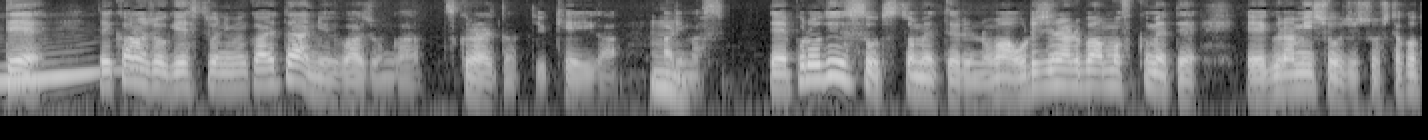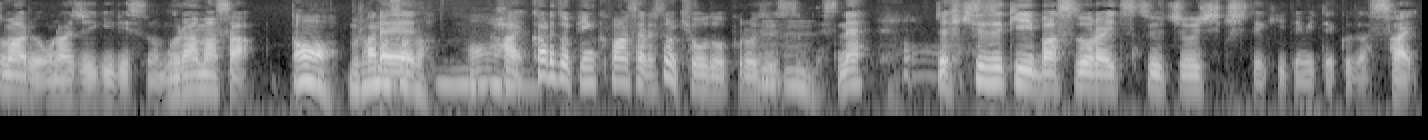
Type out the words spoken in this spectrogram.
ってうん、で、彼女をゲストに迎えたニューバージョンが作られたっていう経緯があります。で、プロデュースを務めているのは、オリジナル版も含めて、えーグラミー賞を受賞したこともある同じイギリスの村正。ああ、村正だ。はい。彼とピンクパンサレスの共同プロデュースですね。じゃあ引き続きバスドラ5つ打ちを意識して聞いてみてください。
